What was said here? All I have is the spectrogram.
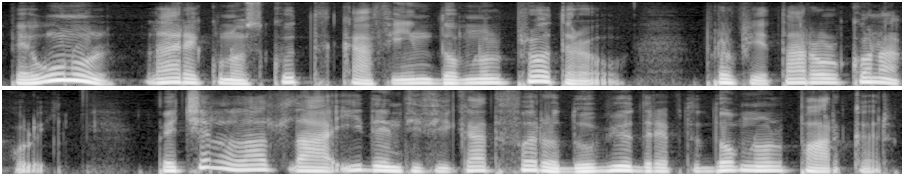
Pe unul l-a recunoscut ca fiind domnul Prothero, proprietarul conacului. Pe celălalt l-a identificat fără dubiu drept domnul Parker.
